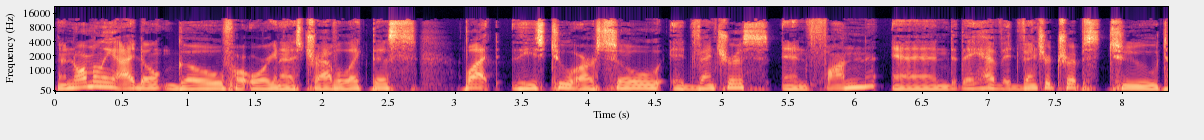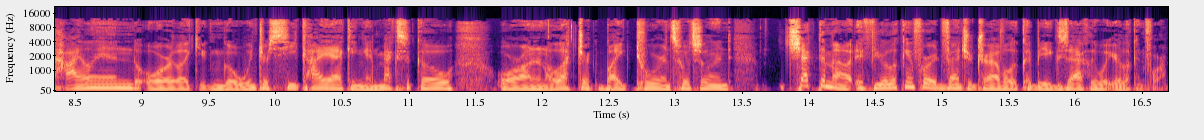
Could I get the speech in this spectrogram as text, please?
Now, normally I don't go for organized travel like this. But these two are so adventurous and fun, and they have adventure trips to Thailand, or like you can go winter sea kayaking in Mexico, or on an electric bike tour in Switzerland. Check them out. If you're looking for adventure travel, it could be exactly what you're looking for.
